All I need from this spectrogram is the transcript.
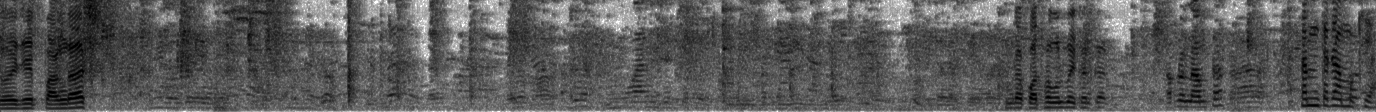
রয়েছে পাঙ্গাস। আমরা কথা বলব এখানকার। আপনার নামটা? সমিতা মুখিয়া।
